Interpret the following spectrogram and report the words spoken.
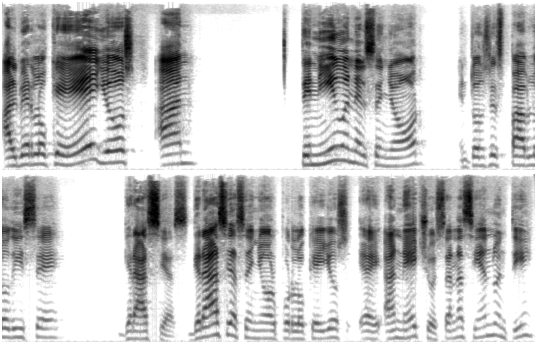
al ver lo que ellos han tenido en el Señor, entonces Pablo dice, gracias, gracias Señor por lo que ellos eh, han hecho, están haciendo en ti.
